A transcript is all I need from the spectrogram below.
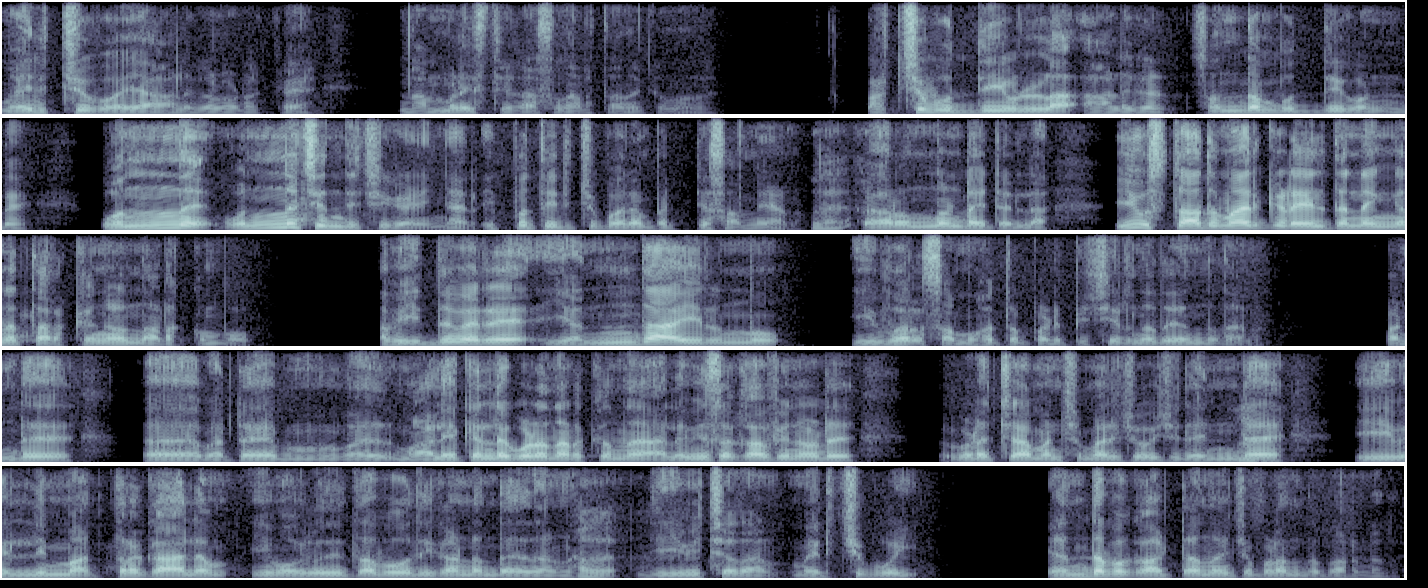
മരിച്ചുപോയ ആളുകളോടൊക്കെ നമ്മൾ ഇസ്തിഹാസ നടത്താൻ നിൽക്കുന്നത്. കുറച്ച് ബുദ്ധിയുള്ള ആളുകൾ സ്വന്തം ബുദ്ധി കൊണ്ട് ഒന്ന് ഒന്ന് ചിന്തിച്ചു കഴിഞ്ഞാൽ ഇപ്പൊ തിരിച്ചു പോരാൻ പറ്റിയ സമയമാണ്. വേറെ ഒന്നും ഉണ്ടായിട്ടില്ല. ഈ ഉസ്താദുമാർക്കിടയിൽ തന്നെ ഇങ്ങനെ തർക്കങ്ങൾ നടക്കുമ്പോൾ അപ്പോൾ ഇതുവരെ എന്തായിരുന്നു ഇവർ സമൂഹത്തെ പഠിപ്പിച്ചിരുന്നത് എന്നതാണ്. പണ്ട് മറ്റേ മാളിയക്കലിന്റെ കൂടെ നടക്കുന്ന അലവി സഖാഫിനോട് ഇവിടെ വെച്ചാൽ മനുഷ്യന്മാർ ചോദിച്ചില്ല എന്റെ ഈ വെല്ലിമ്മ ഇത്ര കാലം ഈ മൗലൂദിത്താബ് ഓതിക്കാണ്ട് എന്തായതാണ്. ജീവിച്ചതാണ്. മരിച്ചുപോയി. എന്തപ്പോൾ കാട്ടുകയെന്ന് വെച്ചപ്പോൾ എന്താ പറഞ്ഞത്?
